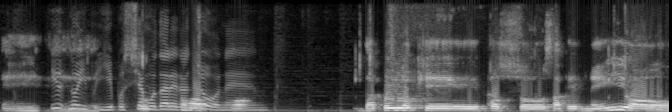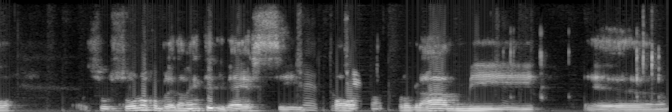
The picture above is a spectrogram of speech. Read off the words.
E- Io- noi gli possiamo dare ragione. Da quello che posso saperne io, su- sono completamente diversi. Certo. Format, programmi. eh,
